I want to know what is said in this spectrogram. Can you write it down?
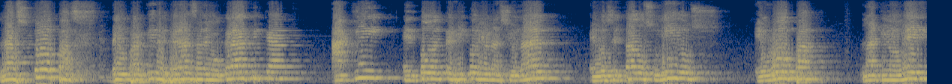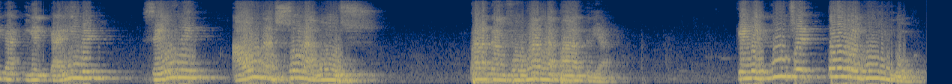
las tropas del Partido Esperanza Democrática aquí en todo el territorio nacional, en los Estados Unidos, Europa, Latinoamérica y el Caribe, se unen a una sola voz para transformar la patria. Que lo escuche todo el mundo,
